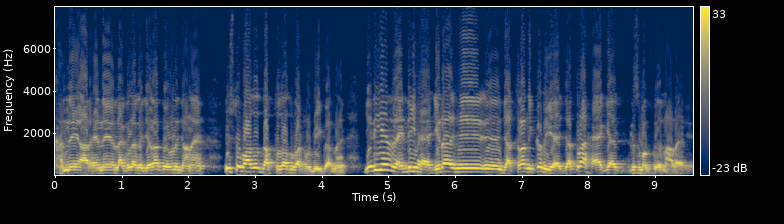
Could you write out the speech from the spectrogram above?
ਖੰਨੇ ਆ ਰਹੇ ਨੇ, ਅਲੱਗ-ਅਲੱਗ ਜਗ੍ਹਾ ਤੇ ਉਹਨਾਂ ਨੇ ਜਾਣਾ ਹੈ। ਇਸ ਤੋਂ ਬਾਅਦ ਉਹ ਦਫ਼ਤਰ ਦਾ ਉਦਘਾਟਨ ਵੀ ਕਰਨਾ ਹੈ। ਜਿਹੜੀ ਇਹ ਰੈਲੀ ਹੈ, ਜਿਹੜਾ ਇਹ ਯਾਤਰਾ ਨਿਕਲ ਰਹੀ ਹੈ, ਯਾਤਰਾ ਹੈ ਕਿਆ, ਕਿਸ ਮਕਸਦ ਦੇ ਨਾਲ ਹੈ ਇਹ?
